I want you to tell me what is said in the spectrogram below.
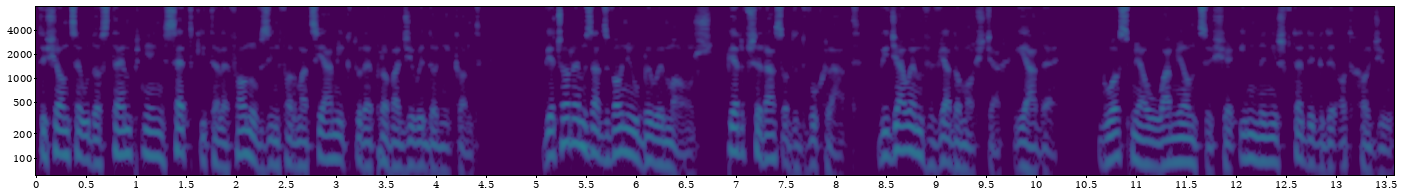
Tysiące udostępnień, setki telefonów z informacjami, które prowadziły donikąd. Wieczorem zadzwonił były mąż. Pierwszy raz od dwóch lat. Widziałem w wiadomościach. Jadę. Głos miał łamiący się, inny niż wtedy, gdy odchodził.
